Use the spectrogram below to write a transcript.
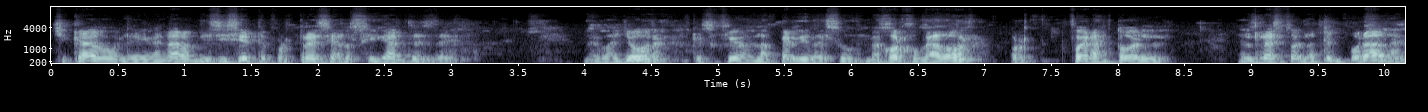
Chicago le ganaron 17 por 13 a los Gigantes de Nueva York, que sufrieron la pérdida de su mejor jugador por fuera todo el, el resto de la temporada.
